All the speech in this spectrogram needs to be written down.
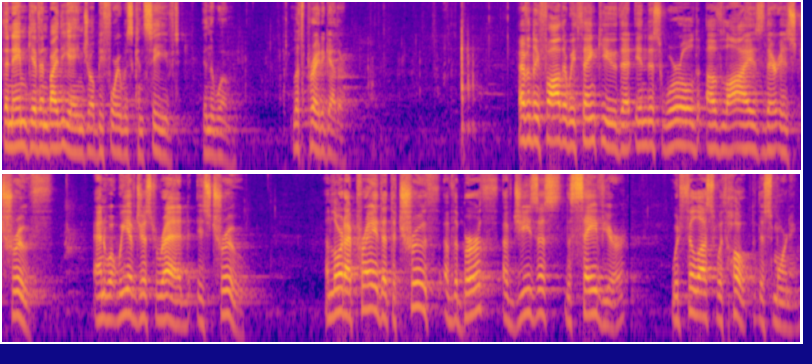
the name given by the angel before he was conceived in the womb. Let's pray together. Heavenly Father, we thank you that in this world of lies there is truth, and what we have just read is true. And Lord, I pray that the truth of the birth of Jesus, the Savior, would fill us with hope this morning.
